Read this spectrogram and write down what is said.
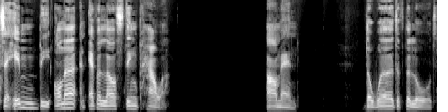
To him be honour and everlasting power. Amen. The word of the Lord.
